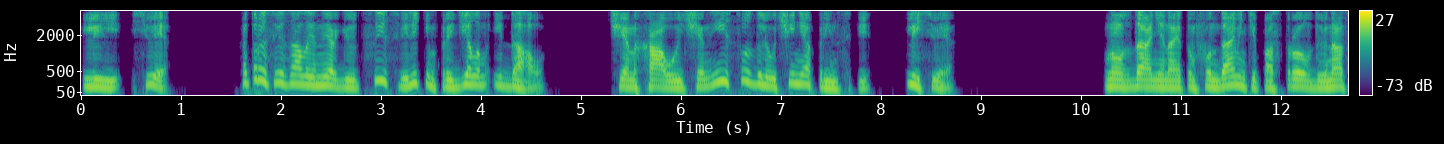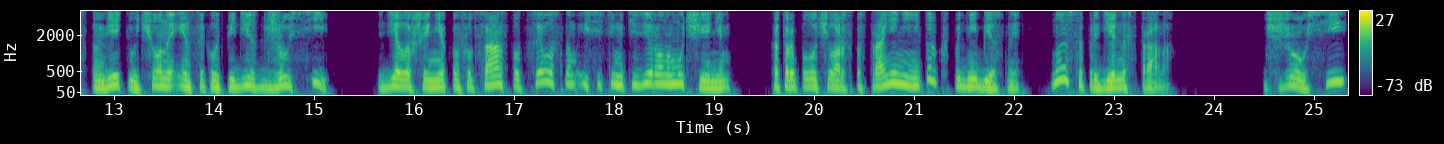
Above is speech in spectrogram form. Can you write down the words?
Ли Сюэ которая связала энергию Ци с великим пределом и Дао. Чен Хао и Чен И создали учение о принципе Ли Сюэ. Но здание на этом фундаменте построил в XII веке ученый-энциклопедист Джу Си, сделавший неконфуцианство целостным и систематизированным учением, которое получило распространение не только в Поднебесной, но и в сопредельных странах. Джу Си,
